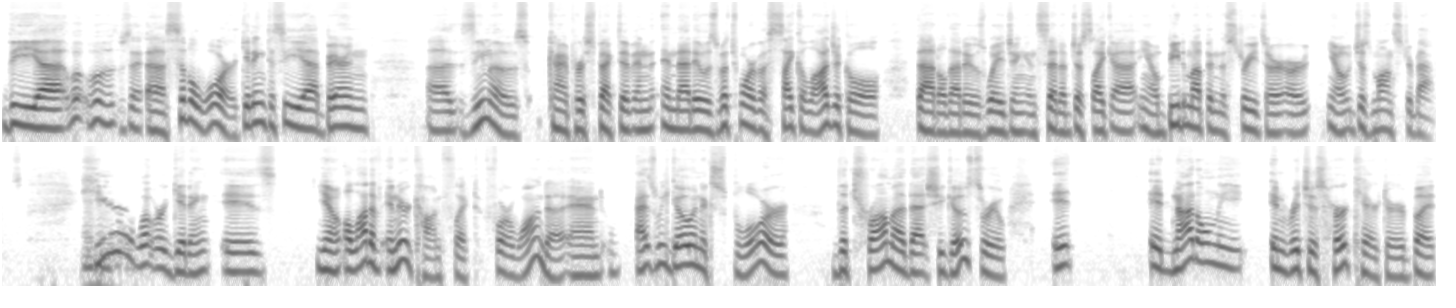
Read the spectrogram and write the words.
the uh what, what was it uh civil war getting to see uh baron uh zemo's kind of perspective and and that it was much more of a psychological battle that it was waging instead of just like uh you know beat him up in the streets or or you know just monster battles Mm-hmm. Here, what we're getting is, you know, a lot of inner conflict for Wanda. And as we go and explore the trauma that she goes through, it it not only enriches her character, but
